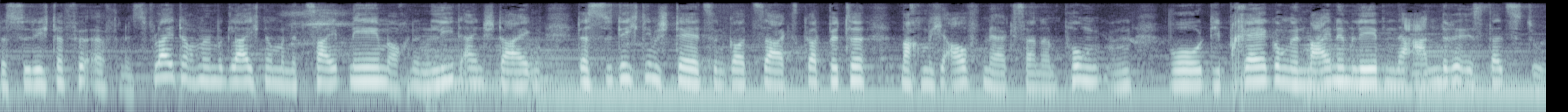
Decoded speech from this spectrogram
dass du dich dafür öffnest. Vielleicht auch, wenn wir gleich nochmal eine Zeit nehmen, auch in ein Lied einsteigen, dass du dich dem stellst und Gott sagst, Gott, bitte mach mich aufmerksam an Punkten, wo die Prägung in meinem Leben eine andere ist als du.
